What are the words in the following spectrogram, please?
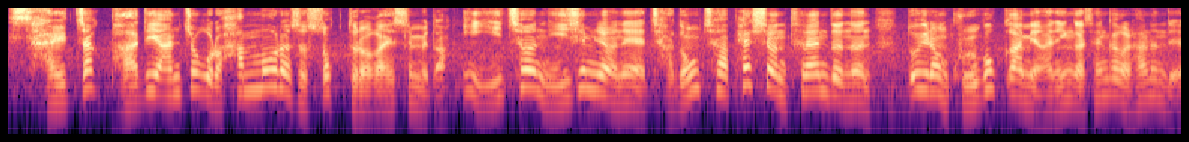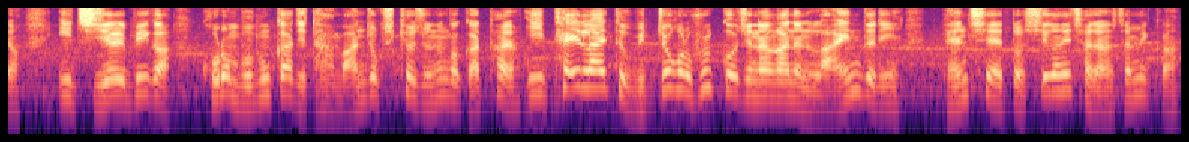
살짝 바디 안쪽으로 함몰해서 쏙 들어가 있습니다. 이 2020년에 자동차 패션 트렌드는 또 이런 굴곡감이 아닌가 생각을 하는데요. 이 GLB가 그런 부분까지 다 만족시켜주는 것 같아요. 이 테일라이트 위쪽으로 훑고 지나 가는 라인들이 벤츠의 또 시그니처지 않습니까?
